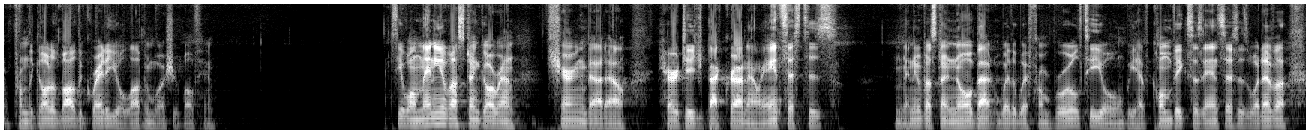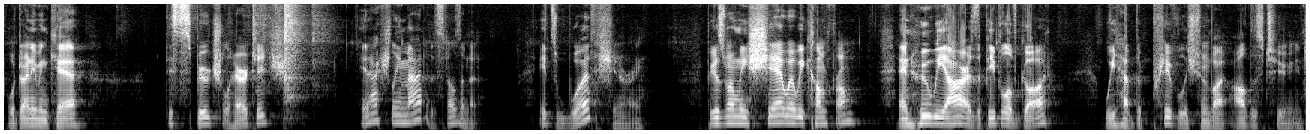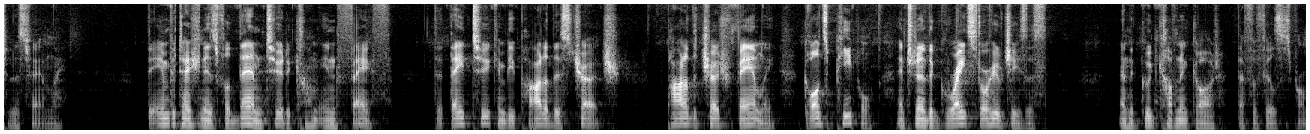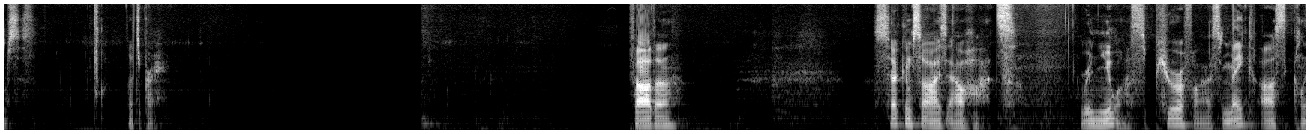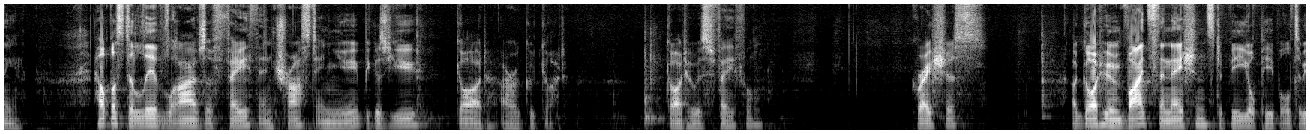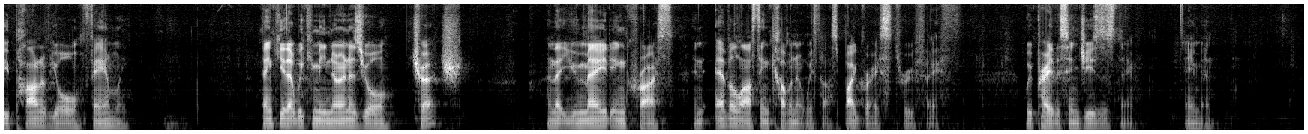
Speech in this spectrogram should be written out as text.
from the God of the Bible, the greater your love and worship of Him. See, while many of us don't go around sharing about our heritage, background, our ancestors, Many of us don't know about whether we're from royalty or we have convicts as ancestors, whatever, or don't even care. This spiritual heritage, it actually matters, doesn't it? It's worth sharing. Because when we share where we come from and who we are as the people of God, we have the privilege to invite others too into this family. The invitation is for them too to come in faith, that they too can be part of this church, part of the church family, God's people, and to know the great story of Jesus and the good covenant God that fulfills his promises. Let's pray. Father, circumcise our hearts, renew us, purify us, make us clean. Help us to live lives of faith and trust in you because you, God, are a good God. God who is faithful, gracious, a God who invites the nations to be your people, to be part of your family. Thank you that we can be known as your church and that you've made in Christ an everlasting covenant with us by grace through faith. We pray this in Jesus' name. Amen.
